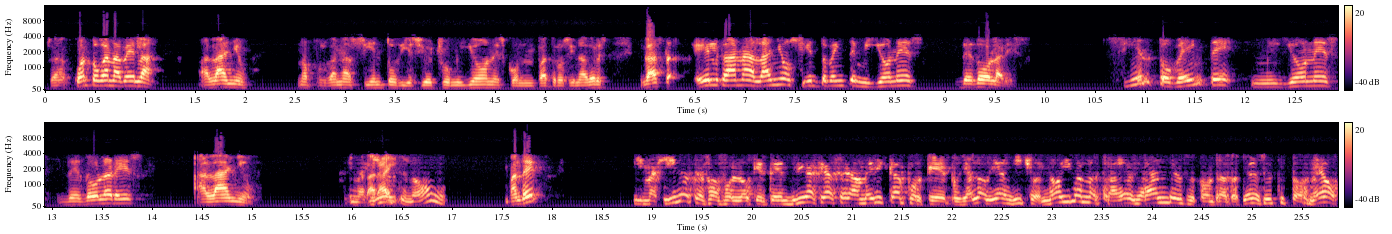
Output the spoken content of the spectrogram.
O sea, ¿cuánto gana Vela al año? no, pues gana 118 millones con patrocinadores. Gasta, él gana al año 120 millones de dólares. 120 millones de dólares al año. Imagínate, ¿no? ¿Mande? Imagínate, Fafo, lo que tendría que hacer América, porque pues ya lo habían dicho, no iban a traer grandes contrataciones este torneo.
